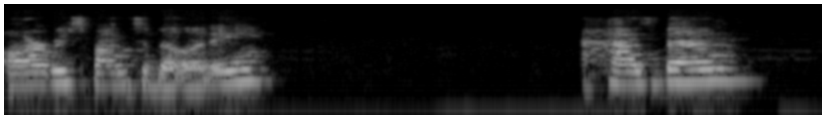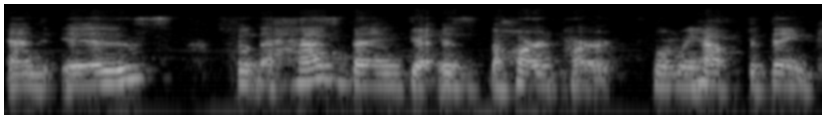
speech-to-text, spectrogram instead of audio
our responsibility has been and is so the has been is the hard part when we have to think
